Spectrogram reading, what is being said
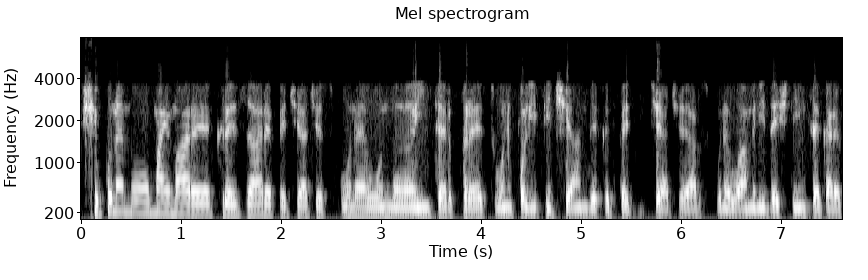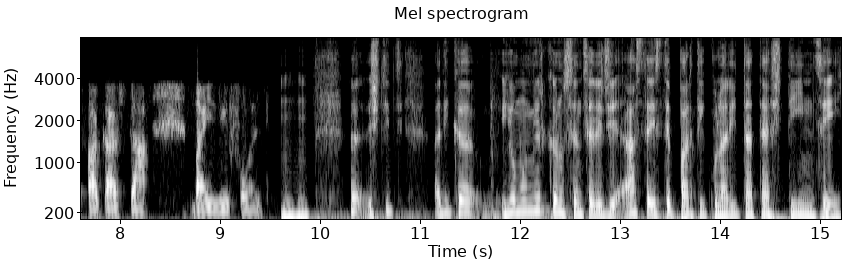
și punem o mai mare crezare pe ceea ce spune un uh, interpret, un politician, decât pe ceea ce ar spune oamenii de știință care fac asta by default. Mm-hmm. Știți, adică eu mă mir că nu se înțelege. Asta este particularitatea științei.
